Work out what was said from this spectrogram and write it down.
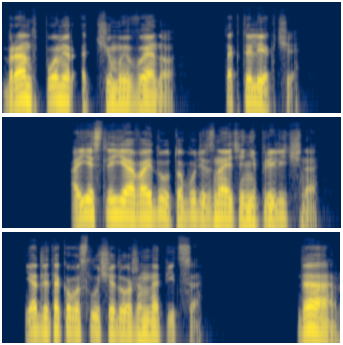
Бранд помер от чумы Вено. Так-то легче. А если я войду, то будет, знаете, неприлично. Я для такого случая должен напиться. Да,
